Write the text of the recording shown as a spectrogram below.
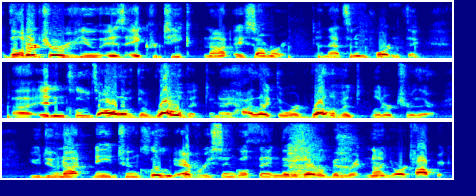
the literature review is a critique, not a summary, and that's an important thing. Uh, it includes all of the relevant, and I highlight the word relevant literature there. You do not need to include every single thing that has ever been written on your topic.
